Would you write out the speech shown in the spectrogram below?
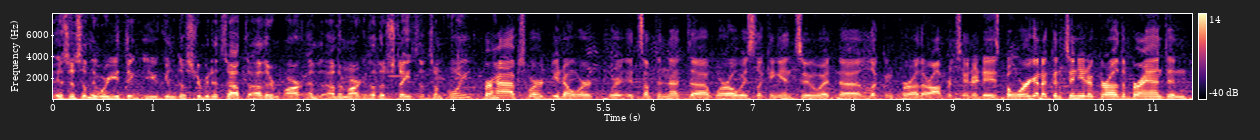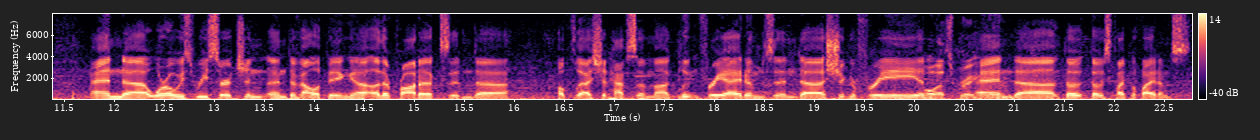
is this something where you think you can distribute this out to other mar- uh, other markets, other states at some point? perhaps we're you know we're, we're it's something that uh, we're always looking into and uh, looking for other opportunities but we're going to continue to grow the brand and and uh, we're always researching and developing uh, other products and uh, hopefully I should have some uh, gluten-free items and uh, sugar-free and Oh, that's great, yeah. and uh, th- those type of items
